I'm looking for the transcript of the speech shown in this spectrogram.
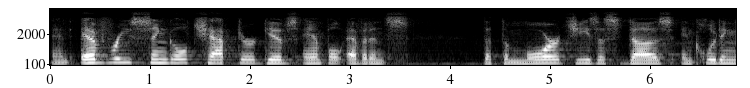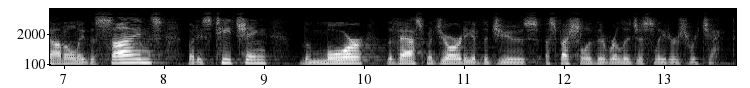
And every single chapter gives ample evidence that the more Jesus does, including not only the signs, but his teaching, the more the vast majority of the Jews, especially the religious leaders, reject.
